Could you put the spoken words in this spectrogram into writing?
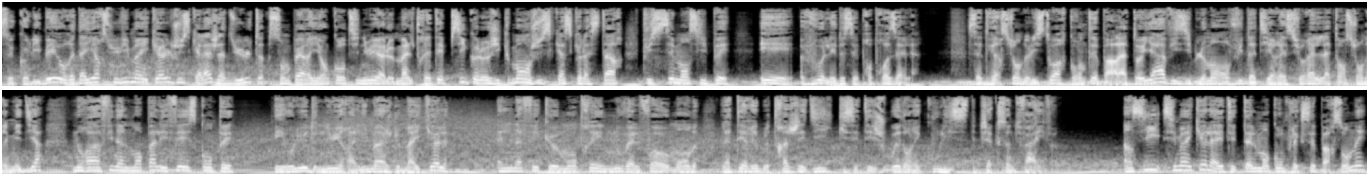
Ce colibé aurait d'ailleurs suivi Michael jusqu'à l'âge adulte, son père ayant continué à le maltraiter psychologiquement jusqu'à ce que la star puisse s'émanciper et voler de ses propres ailes. Cette version de l'histoire contée par la Toya, visiblement en vue d'attirer sur elle l'attention des médias, n'aura finalement pas l'effet escompté, et au lieu de nuire à l'image de Michael, elle n'a fait que montrer une nouvelle fois au monde la terrible tragédie qui s'était jouée dans les coulisses de Jackson 5. Ainsi, si Michael a été tellement complexé par son nez,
